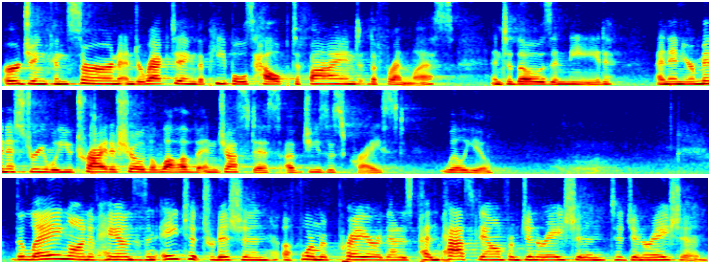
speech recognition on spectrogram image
urging concern, and directing the people's help to find the friendless and to those in need? And in your ministry, will you try to show the love and justice of Jesus Christ? Will you? The laying on of hands is an ancient tradition, a form of prayer that has been passed down from generation to generation.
